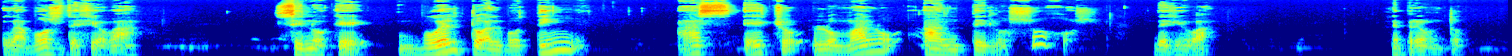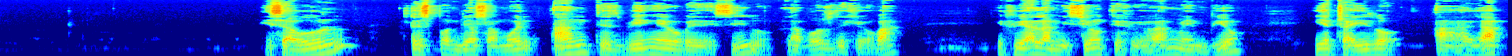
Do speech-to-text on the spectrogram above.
la voz de Jehová, sino que vuelto al botín has hecho lo malo ante los ojos de Jehová? Le preguntó. Y Saúl respondió a Samuel, antes bien he obedecido la voz de Jehová, y fui a la misión que Jehová me envió, y he traído a Agab,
